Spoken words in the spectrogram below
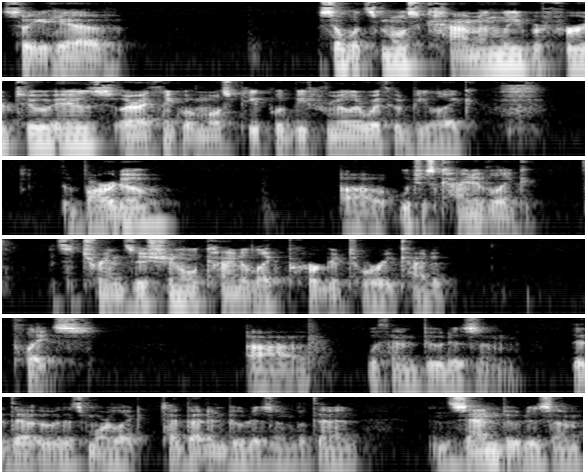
so you have, so what's most commonly referred to is, or I think what most people would be familiar with would be like the Bardo, uh, which is kind of like, it's a transitional kind of like purgatory kind of place uh, within Buddhism. That, that, that's more like Tibetan Buddhism, but then in Zen Buddhism,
